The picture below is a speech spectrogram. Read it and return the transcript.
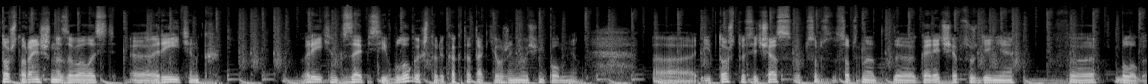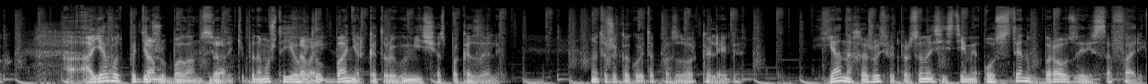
то, что раньше называлось э, рейтинг рейтинг записей в блогах, что ли, как-то так, я уже не очень помню. Э, и то, что сейчас, собственно, горячее обсуждение в блогах. А, а я вот поддержу Там, баланс да. все-таки, потому что я Давай. увидел баннер, который вы мне сейчас показали. Ну, это же какой-то позор, коллега. Я нахожусь в операционной системе OS X в браузере Safari.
